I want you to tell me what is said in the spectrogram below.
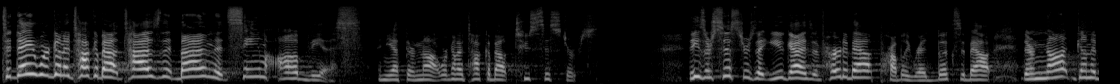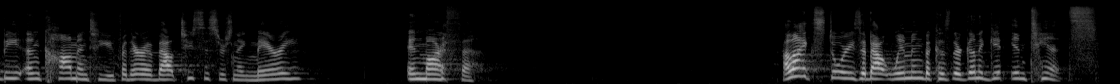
Today, we're going to talk about ties that bind that seem obvious, and yet they're not. We're going to talk about two sisters. These are sisters that you guys have heard about, probably read books about. They're not going to be uncommon to you, for they're about two sisters named Mary and Martha. I like stories about women because they're going to get intense.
